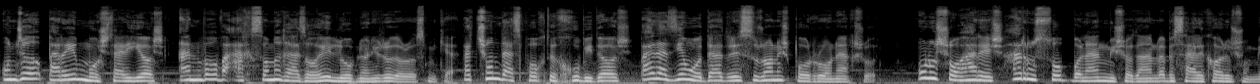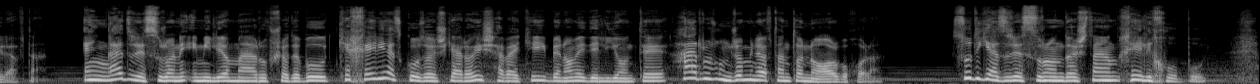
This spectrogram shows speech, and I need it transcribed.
اونجا برای مشتریاش انواع و اقسام غذاهای لبنانی رو درست می‌کرد و چون دستپخت خوبی داشت بعد از یه مدت رستورانش پر رونق شد اون و شوهرش هر روز صبح بلند می‌شدن و به سر کارشون می‌رفتن انقدر رستوران امیلیا معروف شده بود که خیلی از گزارشگرهای شبکه‌ای به نام دلیونته هر روز اونجا می‌رفتن تا نهار بخورن. سودی که از رستوران داشتن خیلی خوب بود.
